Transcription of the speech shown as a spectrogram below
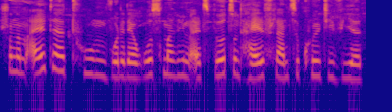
Schon im Altertum wurde der Rosmarin als Würz- und Heilpflanze kultiviert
